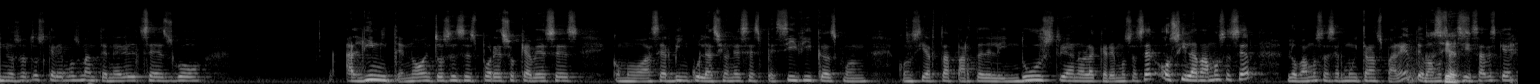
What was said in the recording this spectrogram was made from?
y nosotros queremos mantener el sesgo al límite, ¿no? Entonces es por eso que a veces como hacer vinculaciones específicas con, con, cierta parte de la industria no la queremos hacer, o si la vamos a hacer, lo vamos a hacer muy transparente. Vamos a decir, ¿sabes qué?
